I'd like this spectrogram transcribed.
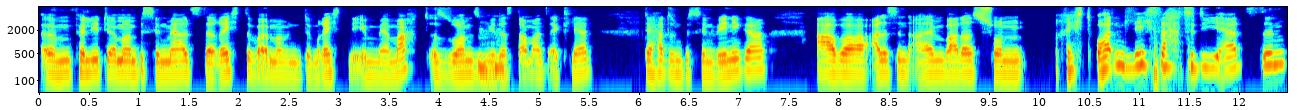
ähm, verliert ja immer ein bisschen mehr als der rechte, weil man mit dem rechten eben mehr macht. Also so haben sie mhm. mir das damals erklärt. Der hatte ein bisschen weniger. Aber alles in allem war das schon recht ordentlich, sagte die Ärztin.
